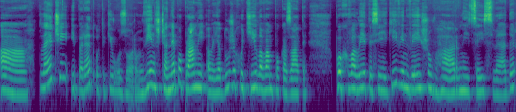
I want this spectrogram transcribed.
а плечі і перед отаким узором. Він ще не попраний, але я дуже хотіла вам показати, похвалитися, який він вийшов гарний цей сведер.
